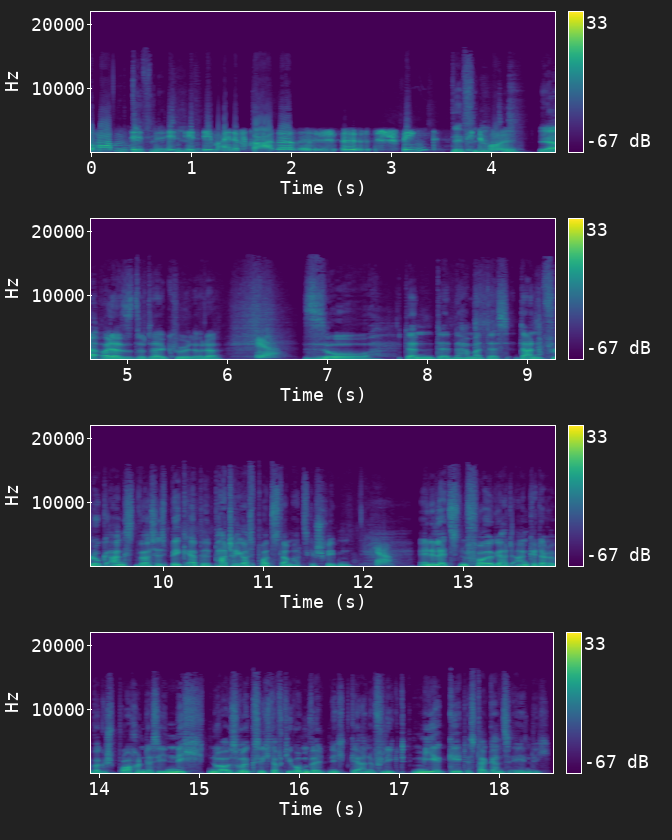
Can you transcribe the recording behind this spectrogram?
zu haben, in, Definitiv. in dem eine Frage äh, äh, schwingt? Wie toll. Ja, oh, das ist total cool, oder? Ja. So, dann, dann haben wir das. Dann Flugangst versus Big Apple. Patrick aus Potsdam hat's geschrieben. Ja. In der letzten Folge hat Anke darüber gesprochen, dass sie nicht nur aus Rücksicht auf die Umwelt nicht gerne fliegt. Mir geht es da ganz ähnlich.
